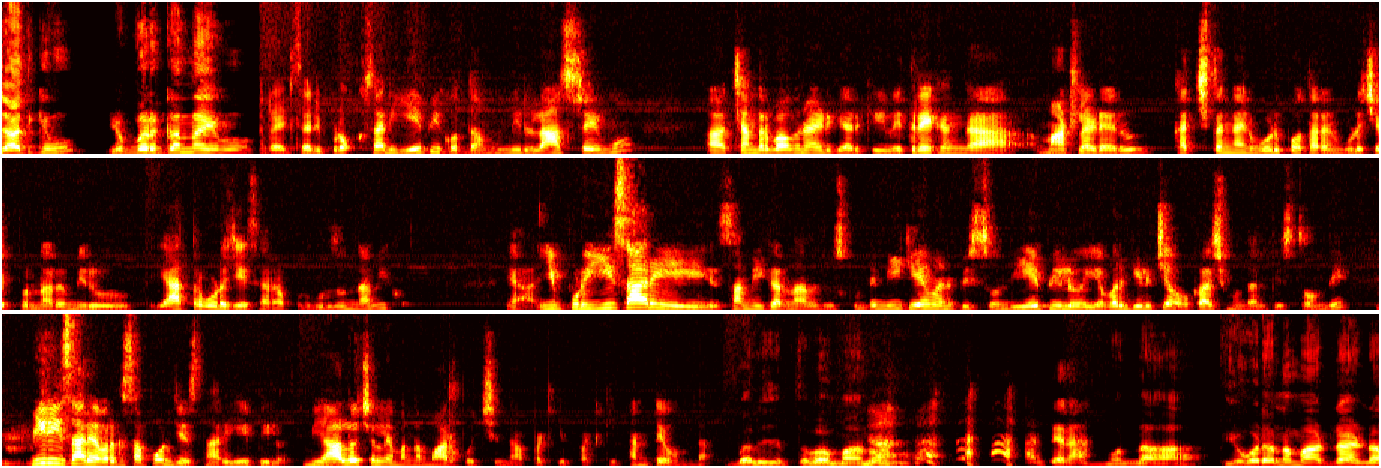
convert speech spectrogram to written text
జాతికి ఇవ్వు. ఎవరికన్నా ఇవ్వు. రైట్ సార్ ఇప్పుడు ఒకసారి ఏపీకి వద్దాము. మీరు లాస్ట్ టైము చంద్రబాబు నాయుడు గారికి వ్యతిరేకంగా మాట్లాడారు. ఖచ్చితంగా ఆయన ఓడిపోతారని కూడా చెప్పున్నారు మీరు యాత్ర కూడా చేశారు అప్పుడు. గుర్తుందా మీకు? ఇప్పుడు ఈసారి సమీకరణాలు చూసుకుంటే మీకేమనిపిస్తుంది? ఏపీలో ఎవరు గెలిచే అవకాశం ఉంది అనిపిస్తోంది మీరు ఈసారి ఎవరికి సపోర్ట్ చేస్తున్నారు ఏపీలో? మీ ఆలోచనలు ఏమన్నా మార్పు వచ్చిందా అప్పటికి ఇప్పటికి అంతే ఉందా? భలే చెప్తావమ్మా అంతేనా? మొన్న ఎవడన్నా మాట్లాడినా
